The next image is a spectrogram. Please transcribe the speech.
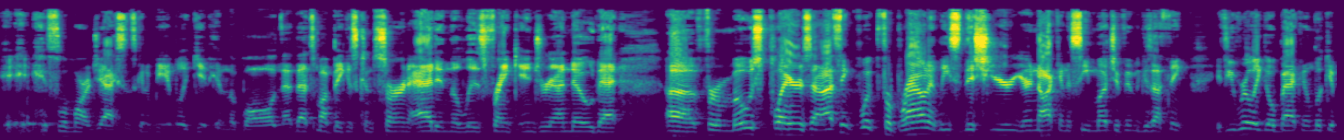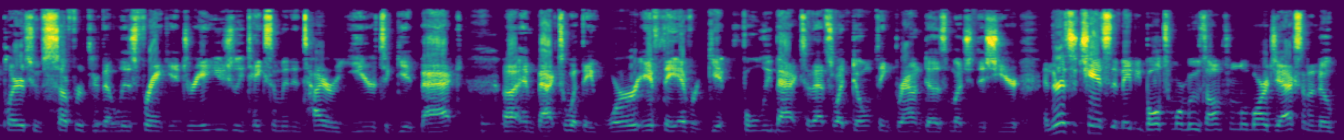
if Lamar Jackson's going to be able to get him the ball, and that, that's my biggest concern. Add in the Lisfranc injury, I know that. Uh, for most players, I think for Brown, at least this year, you're not going to see much of him because I think if you really go back and look at players who've suffered through that Lisfranc injury, it usually takes them an entire year to get back uh, and back to what they were if they ever get fully back to that. So I don't think Brown does much this year. And there is a chance that maybe Baltimore moves on from Lamar Jackson. I know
